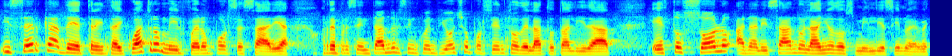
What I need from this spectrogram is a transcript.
y cerca de 34 mil fueron por cesárea, representando el 58% de la totalidad. Esto solo analizando el año 2019.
